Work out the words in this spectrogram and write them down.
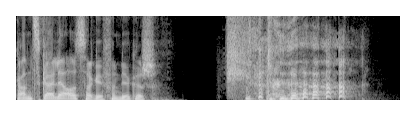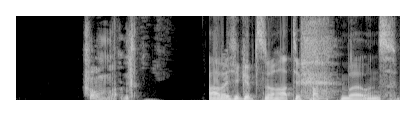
Ganz geile Aussage von dir, Grisch. Oh Mann. Aber hier gibt es nur harte Fakten bei uns.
